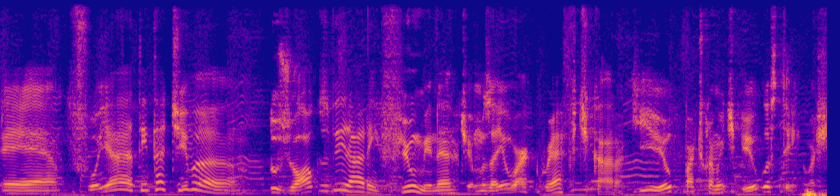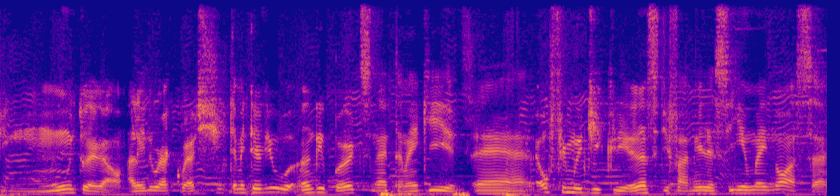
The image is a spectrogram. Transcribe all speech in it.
é, foi a tentativa dos jogos virarem filme, né? Tivemos aí o Warcraft, cara, que eu particularmente eu gostei, eu achei muito legal. Além do Warcraft, a gente também teve o Angry Birds, né? Também que é, é um filme de criança, de família assim, mas nossa.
